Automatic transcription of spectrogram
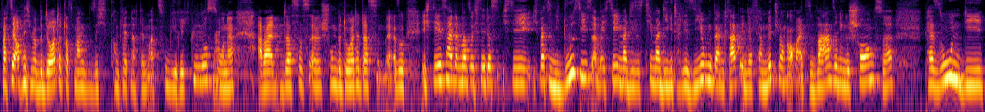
Was ja auch nicht mehr bedeutet, dass man sich komplett nach dem Azubi richten muss, so, ne? Aber dass es äh, schon bedeutet, dass, also ich sehe es halt immer so, ich sehe das, ich sehe, ich weiß nicht, wie du es siehst, aber ich sehe immer dieses Thema Digitalisierung dann gerade in der Vermittlung auch als wahnsinnige Chance. Personen, die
